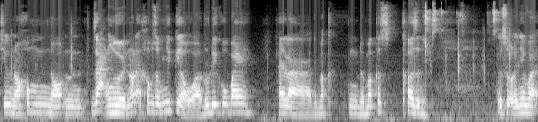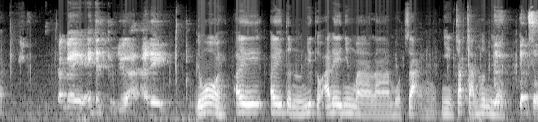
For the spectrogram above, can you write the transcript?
Chứ nó không nó dạng người nó lại không giống như kiểu uh, Rudy Gobert hay là DeMarcus, DeMarcus Cousins. Thực sự là như vậy. Các cái ấy thật kiểu như AD đúng rồi A Aiton như kiểu AD nhưng mà là một dạng nhìn chắc chắn hơn nhiều. Cận sổ.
